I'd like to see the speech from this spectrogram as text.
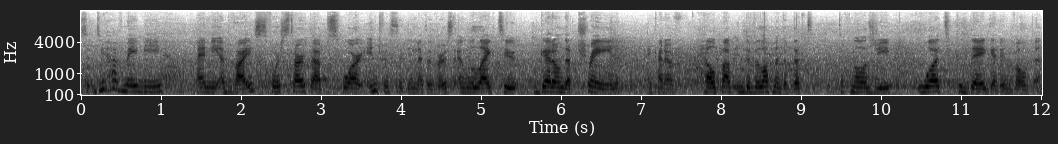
So do you have maybe any advice for startups who are interested in metaverse and would like to get on that train and kind of help out in development of that technology? What could they get involved in?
